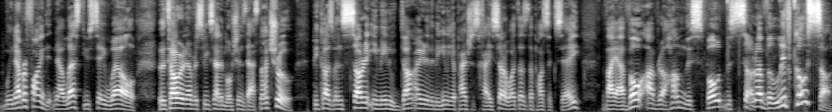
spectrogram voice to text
We never find it. Now, lest you say, well, the Torah never speaks out emotions, that's not true. Because when Sarah Imenu died in the beginning of Parshas Chayei Sarah, what does the Pasuk say? Vayavo Avraham lispod l'Sarah v'livkosa.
